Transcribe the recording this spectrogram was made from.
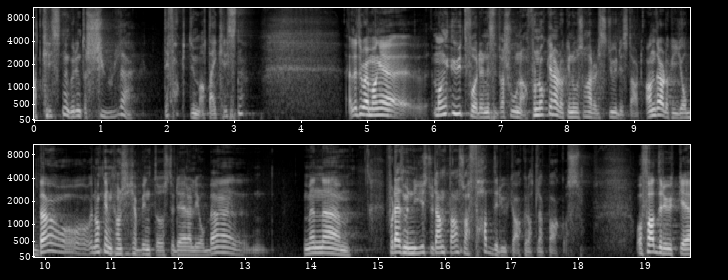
at kristne går rundt og skjuler det faktum at de er kristne. Eller tror jeg mange, mange utfordrende situasjoner. For noen av dere nå så har dere studiestart. Andre av dere jobber, og noen kanskje ikke har begynt å studere eller jobbe. Men uh, for de som er nye studenter, så har fadderuke akkurat lagt bak oss. Og Fadderuke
